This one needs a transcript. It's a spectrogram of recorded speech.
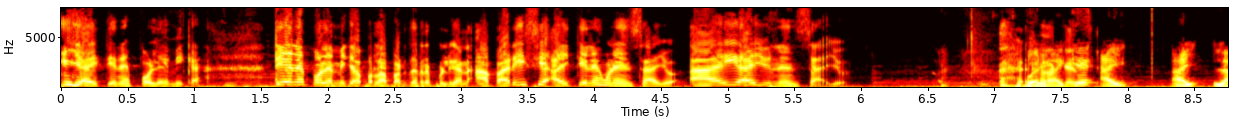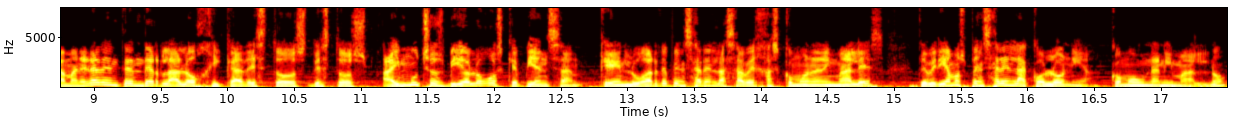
Y ahí tienes polémica. Tienes polémica por la parte republicana. A Parisi, ahí tienes un ensayo. Ahí hay un ensayo. Bueno, hay que, hay, hay, la manera de entender la lógica de estos, de estos. Hay muchos biólogos que piensan que en lugar de pensar en las abejas como en animales, deberíamos pensar en la colonia como un animal, ¿no?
